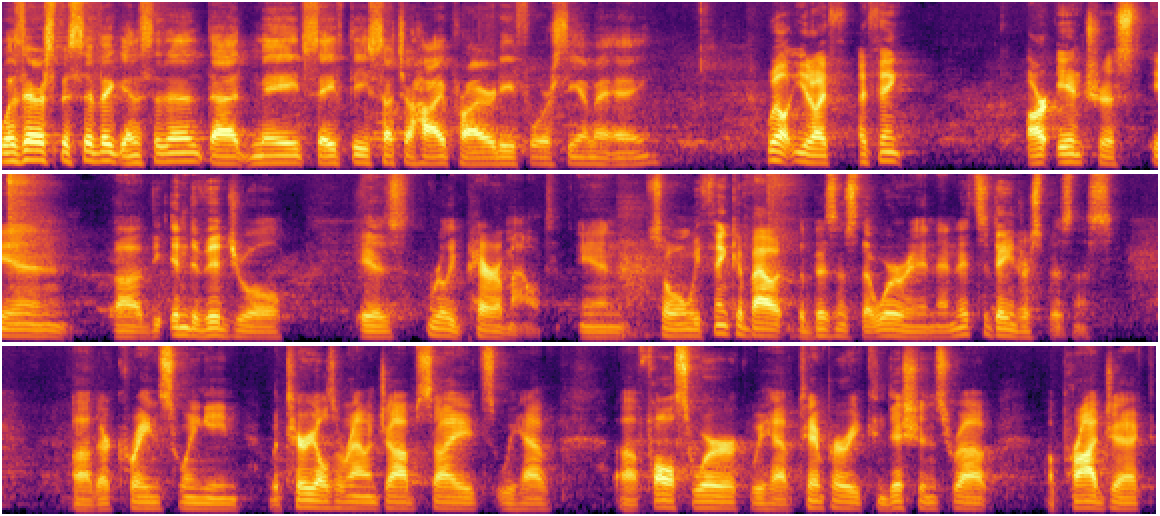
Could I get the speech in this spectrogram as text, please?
Was there a specific incident that made safety such a high priority for CMAA? Well, you know, I, I think our interest in uh, the individual is really paramount. And so when we think about the business that we're in, and it's a dangerous business, uh, there are crane swinging, materials around job sites, we have uh, false work, we have temporary conditions throughout a project.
